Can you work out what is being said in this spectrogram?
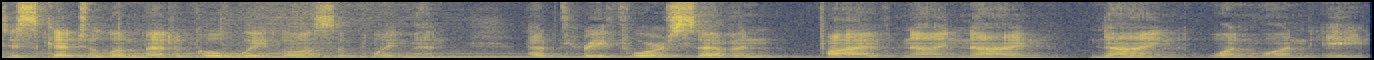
to schedule a medical weight loss appointment at 347 599 9118.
